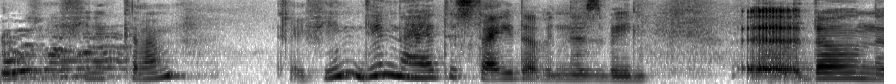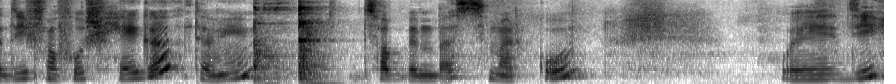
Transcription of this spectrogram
شايفين الكلام. شايفين دي النهايات السعيدة بالنسبة لي. آه، ده نضيف ما فيهوش حاجة. تمام. صبن بس مركون. ودي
